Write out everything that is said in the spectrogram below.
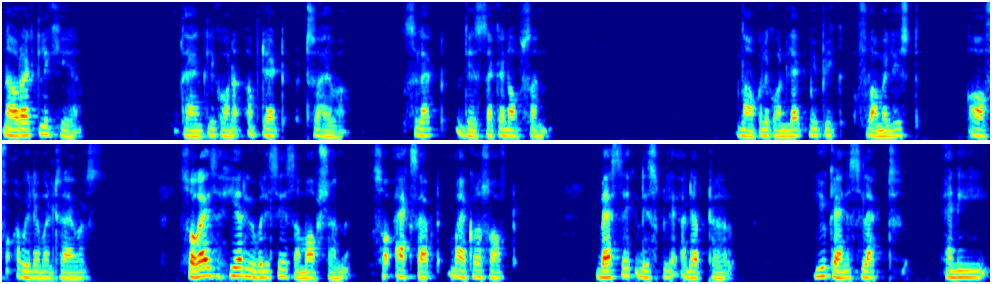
Now right click here then click on update driver. Select the second option. Now click on let me pick from a list of available drivers. So guys here you will see some option. So accept microsoft basic display adapter. You can select any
